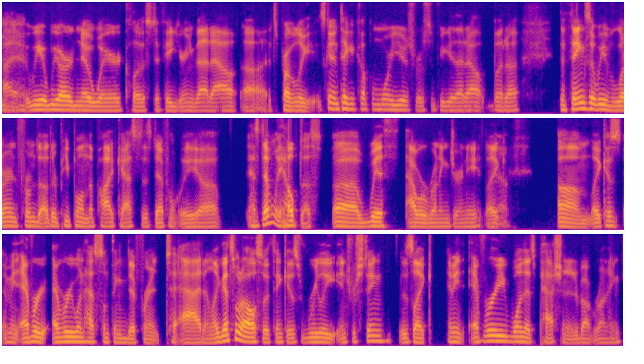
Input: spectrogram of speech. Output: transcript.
I, we we are nowhere close to figuring that out. Uh, it's probably it's going to take a couple more years for us to figure that out. But uh, the things that we've learned from the other people on the podcast is definitely uh has definitely helped us uh with our running journey. Like, Yeah. um, like because I mean every everyone has something different to add, and like that's what I also think is really interesting. Is like I mean everyone that's passionate about running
